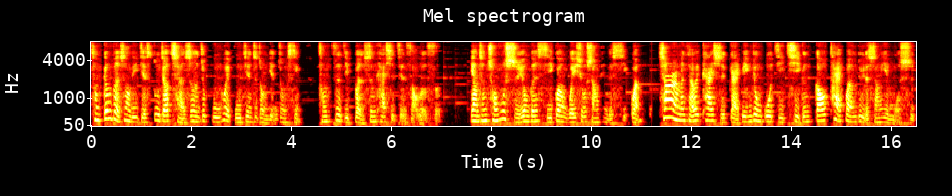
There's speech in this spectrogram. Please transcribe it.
从根本上理解塑胶产生了就不会不见这种严重性，从自己本身开始减少垃圾。养成重复使用跟习惯维修商品的习惯，商人们才会开始改变用过机器跟高汰换率的商业模式，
